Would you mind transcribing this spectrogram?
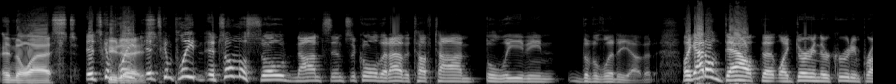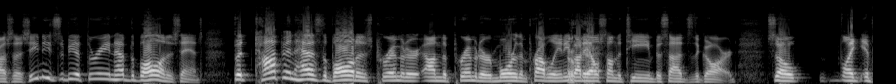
in the last it's few complete. days. It's complete. It's almost so nonsensical that I have a tough time believing the validity of it. Like I don't doubt that like during the recruiting process, he needs to be a three and have the ball in his hands. But Toppin has the ball at his perimeter on the perimeter more than probably anybody Okay. else on the team besides the guard. So like if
